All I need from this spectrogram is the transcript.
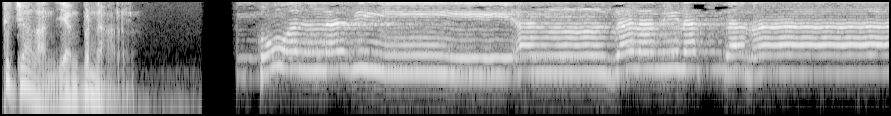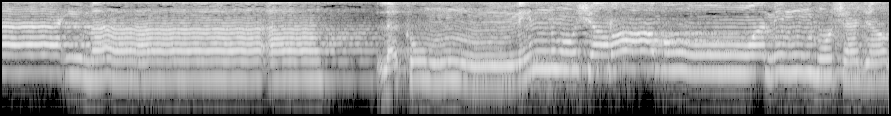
ke jalan yang benar. هو الذي أنزل من السماء ماء لكم منه شراب ومنه شجر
